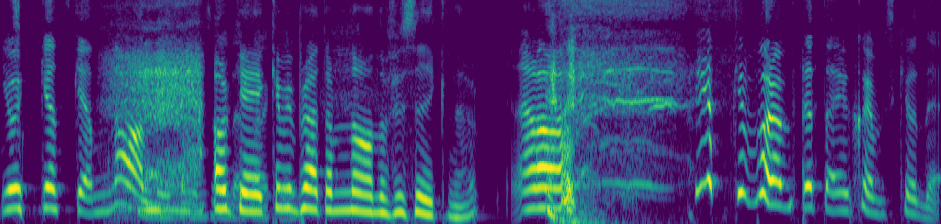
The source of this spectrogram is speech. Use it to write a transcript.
jag är ganska anal. Okej, saker. kan vi prata om nanofysik nu? Ja. jag ska bara berätta en skämskudde.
